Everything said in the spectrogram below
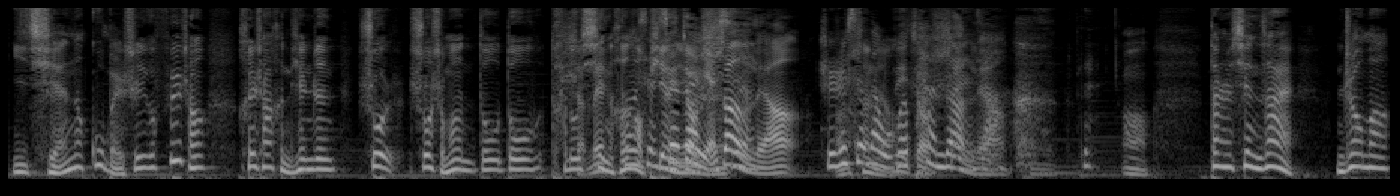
以前呢，顾北是一个非常很傻很天真，说说什么都都他都信，很好骗这叫现在也善良，只是现在我会判断一下。。嗯啊。但是现在你知道吗？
